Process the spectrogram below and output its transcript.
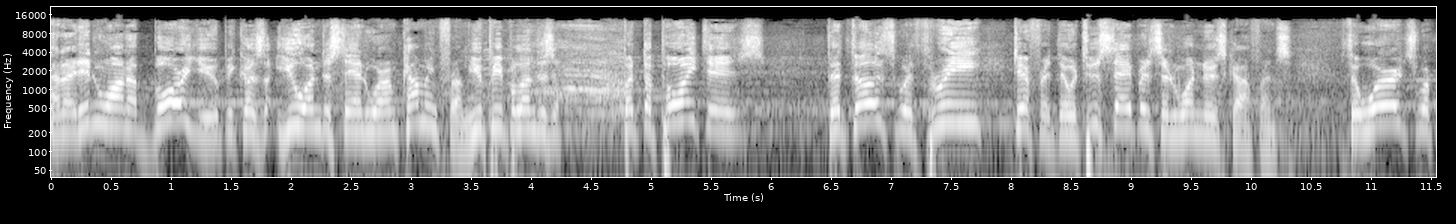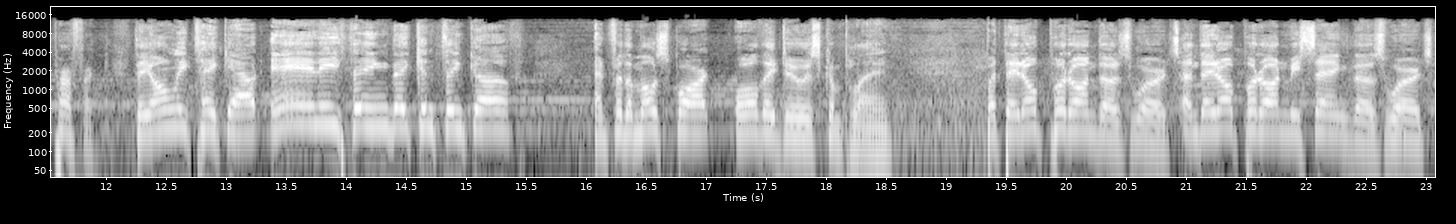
and I didn't want to bore you because you understand where I'm coming from. You people understand. But the point is that those were three different. There were two statements and one news conference. The words were perfect. They only take out anything they can think of. And for the most part, all they do is complain. But they don't put on those words, and they don't put on me saying those words.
